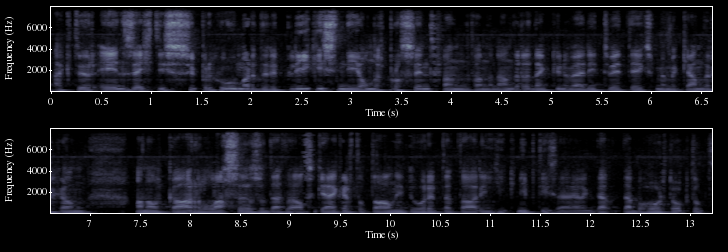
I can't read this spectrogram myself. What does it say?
acteur 1 zegt is supergoed, maar de repliek is niet 100% van, van de andere. Dan kunnen wij die twee takes met elkaar gaan aan elkaar lassen, zodat je als kijker totaal niet door hebt dat daarin geknipt is eigenlijk. Dat, dat behoort ook tot,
